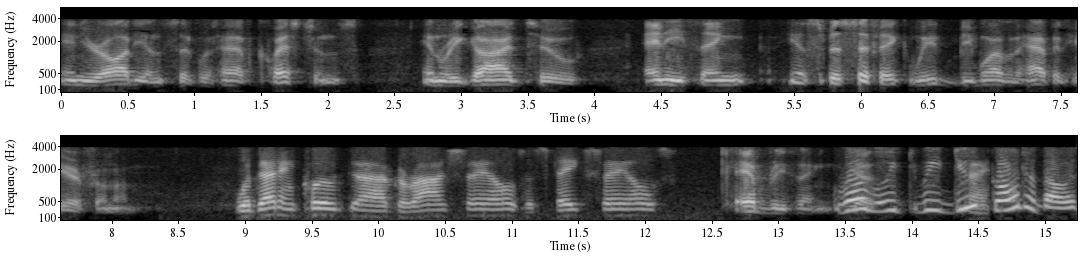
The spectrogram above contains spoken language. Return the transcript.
in your audience that would have questions in regard to anything you know, specific, we'd be more than happy to hear from them. Would that include uh, garage sales, estate sales? Everything. Well, yes. we we do Okay. go to those,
